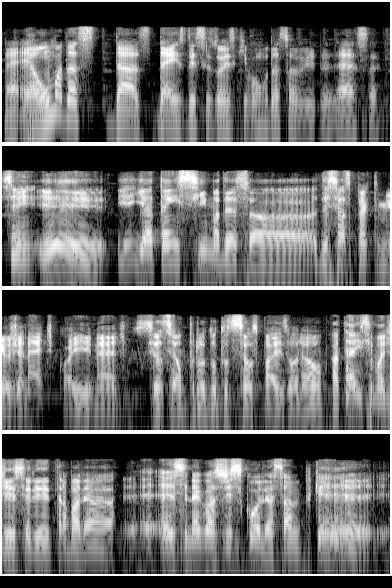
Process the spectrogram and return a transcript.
Né? É uma das, das dez decisões que vão mudar a sua vida, essa. Sim, e, e, e, até em cima dessa, desse aspecto meio genético aí, né? Tipo, se você é um produto dos seus pais ou não. Até em cima disso ele trabalha é, é esse negócio de escolha, sabe? Porque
